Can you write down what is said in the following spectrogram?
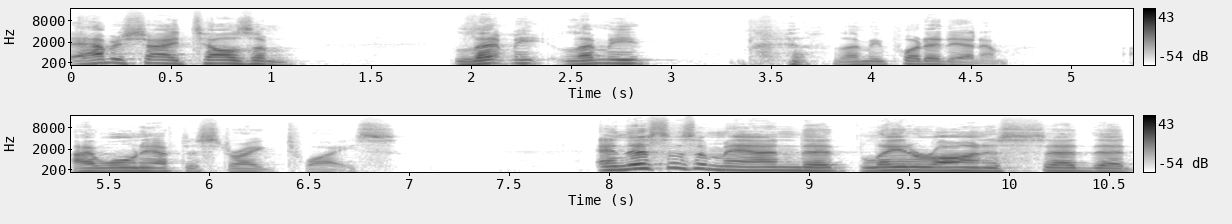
Abishai tells him, let me, let me, let me put it in him. I won't have to strike twice. And this is a man that later on is said that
